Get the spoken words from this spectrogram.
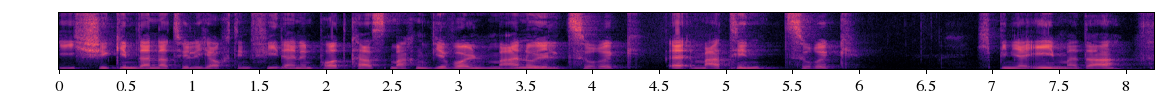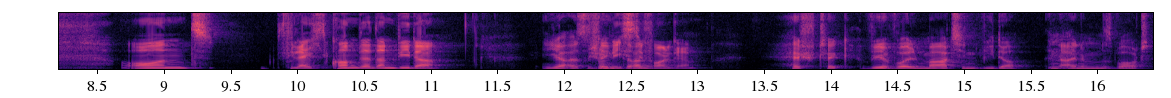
ich schicke ihm dann natürlich auch den Feed, einen Podcast machen. Wir wollen Manuel zurück, äh, Martin zurück. Ich bin ja eh immer da. Und vielleicht kommt er dann wieder. Ja, also denkt nächste dran, Folge. Hashtag wir wollen Martin wieder in einem Wort.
